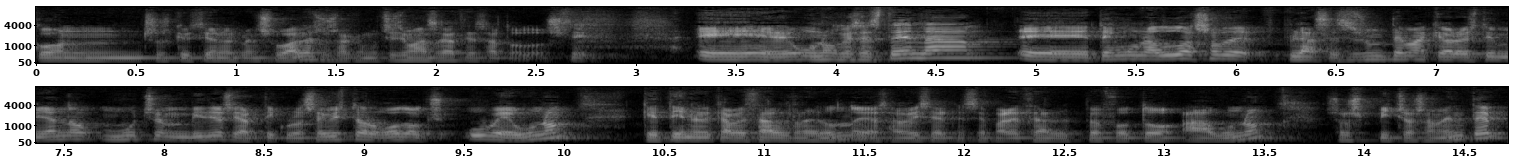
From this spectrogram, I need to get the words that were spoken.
con suscripciones mensuales, o sea que muchísimas gracias a todos. Sí. Eh, uno que se escena, eh, tengo una duda sobre flashes, es un tema que ahora estoy mirando mucho en vídeos y artículos. He visto el Godox V1, que tiene el cabezal redondo, ya sabéis, el que se parece al P-Photo A1, sospechosamente,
